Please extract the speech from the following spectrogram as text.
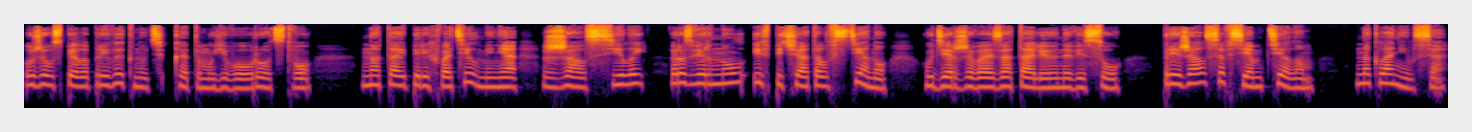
уже успела привыкнуть к этому его уродству, но Тай перехватил меня, сжал с силой, развернул и впечатал в стену, удерживая за талию на весу, прижался всем телом, наклонился.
